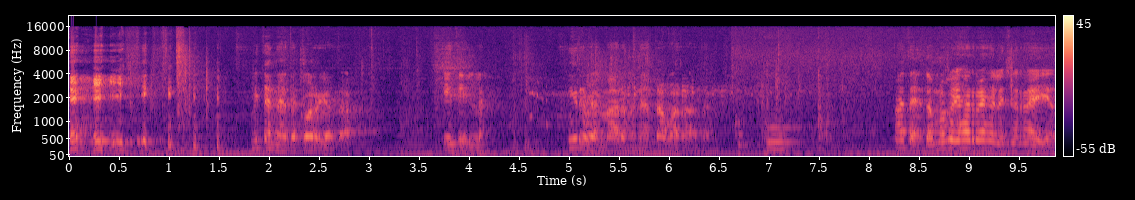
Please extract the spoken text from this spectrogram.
Ei. Miten näitä korjataan? Kitillä. Hirveän määrä menee tavaraa tänne. Kukkuu. Mä tein tommosen ihan rehellisen reijä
